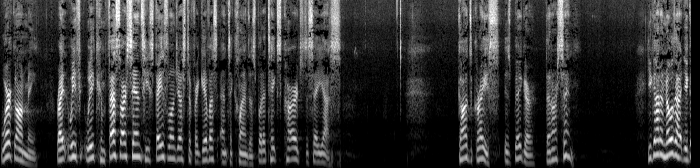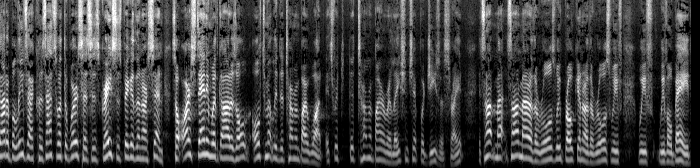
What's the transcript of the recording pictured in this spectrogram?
work on me. Right? we we confess our sins. He's faithful and just to forgive us and to cleanse us. But it takes courage to say yes. God's grace is bigger than our sin. You got to know that. You got to believe that because that's what the word says. His grace is bigger than our sin. So our standing with God is ultimately determined by what? It's re- determined by our relationship with Jesus, right? It's not, ma- it's not a matter of the rules we've broken or the rules we've, we've, we've obeyed.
